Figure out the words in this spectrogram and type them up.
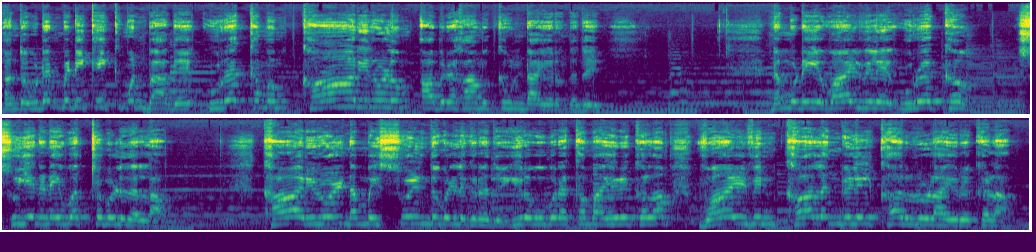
அந்த உடன்படிக்கைக்கு முன்பாக உறக்கமும் காரிருளும் ஆபிரகாமுக்கு உண்டாயிருந்தது. நம்முடைய வாழ்விலே உறக்கம் சுய நினைவற்ற பொழுதெல்லாம் காரிருள் நம்மை சூழ்ந்து கொள்ளுகிறது. இரவு உறக்கமாய் இருக்கலாம் வாழ்வின் காலங்களில் காரிருளாயிருக்கலாம். இருக்கலாம்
